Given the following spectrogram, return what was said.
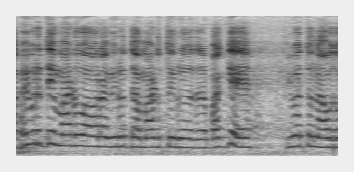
ಅಭಿವೃದ್ಧಿ ಮಾಡುವವರ ವಿರುದ್ಧ ಮಾಡುತ್ತಿರುವುದರ ಬಗ್ಗೆ ಇವತ್ತು ನಾವು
